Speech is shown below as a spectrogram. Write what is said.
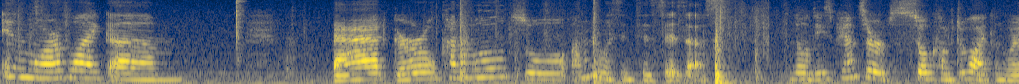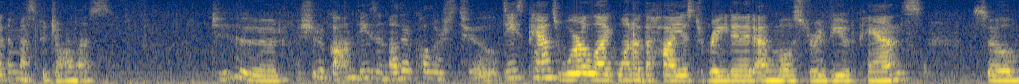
in more of like um bad girl kind of mood, so I'm gonna listen to SZA's. No, these pants are so comfortable I can wear them as pajamas. Dude, I should have gotten these in other colors too. These pants were like one of the highest rated and most reviewed pants. So,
